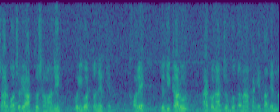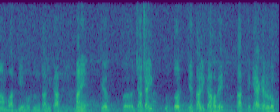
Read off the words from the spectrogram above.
চার বছরে আর্থসামাজিক পরিবর্তনের ফলে যদি কারোর এখন আর যোগ্যতা না থাকে, তাদের নাম বাদ দিয়ে নতুন তালিকা মানে যাচাই উত্তর যে তালিকা হবে, তার থেকে এগারো লক্ষ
